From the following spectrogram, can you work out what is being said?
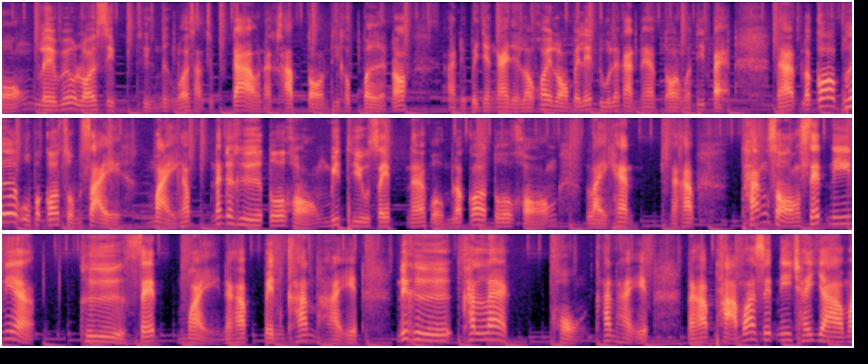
องเลเวล110 ถึง 139 นะครับ ตอนที่เขาเปิดเนาะอะเดี๋ยวเป็นยังไง เดี๋ยวเราค่อยลองไปเล่นดูแล้วกันนะครับตอนวันที่ 8 นะครับ แล้วก็เพิ่มอุปกรณ์สวมใส่ใหม่ครับ นั่นก็คือตัวของ m i d t i l Set นะครับผมแล้วก็ตัวของ l y c a n นะครับ ทั้ง 2 เซตนี้เนี่ย คือเซตใหม่นะครับ เป็นขั้น High End นี่คือขั้นแรกของ ขั้น High End นะครับถามว่าเซตนี้ใช้ยาวไหม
